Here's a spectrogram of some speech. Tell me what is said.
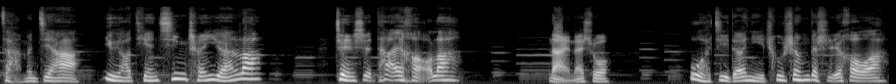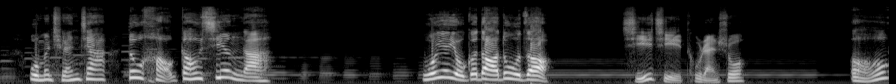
咱们家又要添新成员了，真是太好了。奶奶说。我记得你出生的时候啊，我们全家都好高兴啊。我也有个大肚子，琪琪突然说：“哦，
